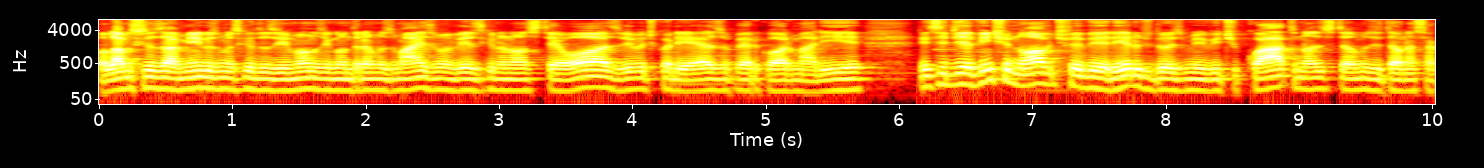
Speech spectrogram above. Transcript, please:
Olá, meus queridos amigos, meus queridos irmãos, nos encontramos mais uma vez aqui no nosso Teós, Viva de Coriésio, Percor Maria. Nesse dia 29 de fevereiro de 2024, nós estamos então nessa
